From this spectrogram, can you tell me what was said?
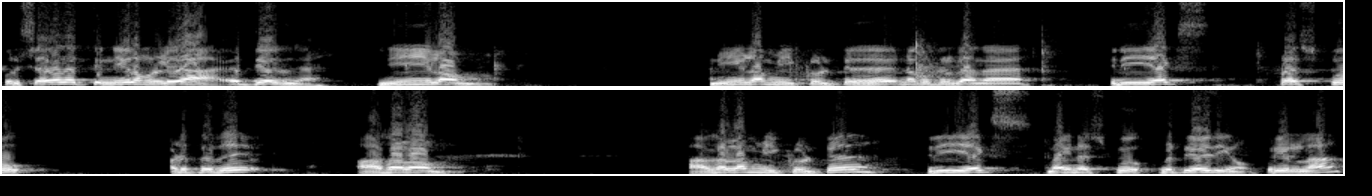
ஒரு செவகத்தின் நீளம் இல்லையா? எடுத்து எழுதுங்க. நீளம். நீளம் ஈக்குவல் டு என்ன கொடுத்துருக்காங்க? த்ரீ எக்ஸ் ப்ளஸ் டூ அடுத்தது அகலம். அகலம் equal to three x minus two வெட்டி எழுதிக்கணும். புரியலனா?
